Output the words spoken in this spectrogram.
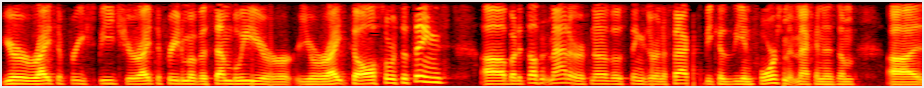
your right to free speech, your right to freedom of assembly, your your right to all sorts of things. Uh, but it doesn't matter if none of those things are in effect because the enforcement mechanism uh,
